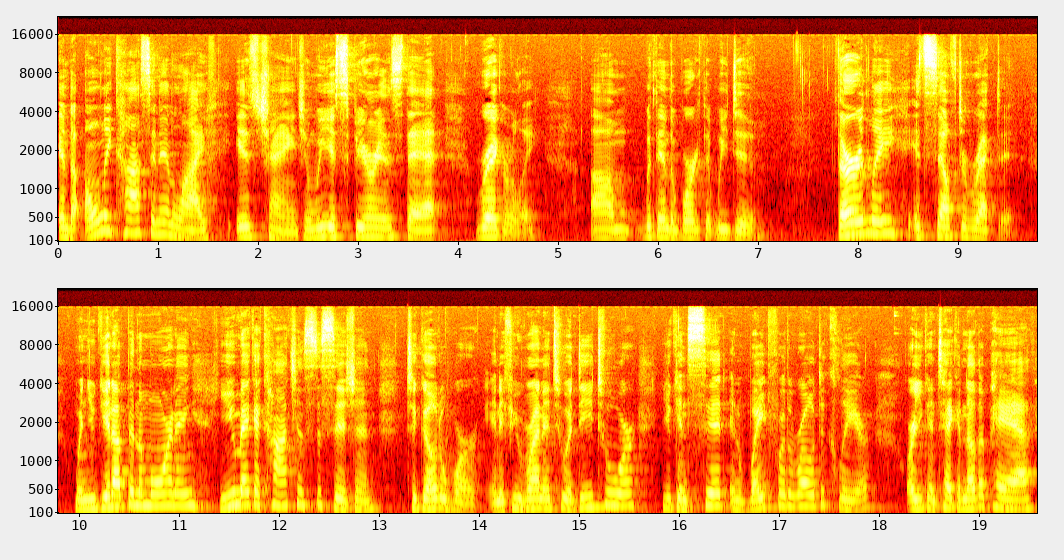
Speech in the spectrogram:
And the only constant in life is change, and we experience that regularly um, within the work that we do. Thirdly, it's self directed. When you get up in the morning, you make a conscious decision to go to work. And if you run into a detour, you can sit and wait for the road to clear, or you can take another path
